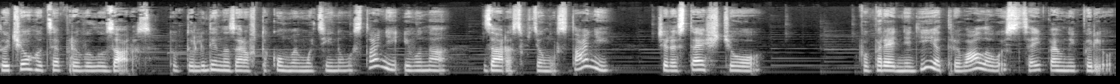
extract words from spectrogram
до чого це привело зараз. Тобто людина зараз в такому емоційному стані, і вона зараз в цьому стані через те, що попередня дія тривала ось цей певний період.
